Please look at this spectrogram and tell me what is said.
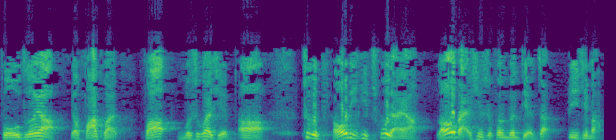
否则呀要罚款，罚五十块钱啊！这个条例一出来啊，老百姓是纷纷点赞，毕竟嘛，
